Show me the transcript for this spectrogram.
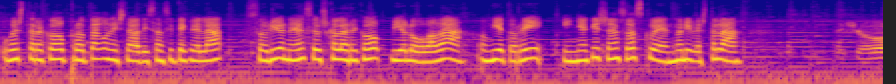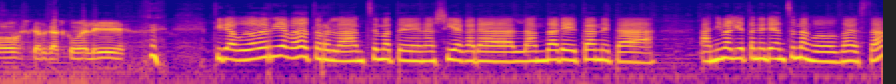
Westerreko protagonista bat izan zitekeela, zorionez Euskal Herriko biologo bada. Ongi etorri, Iñaki Sanzazkuen, nori bestela. Eixo, eskerrik asko beli. Tira, udaberria badatorrela antzematen hasia gara landareetan eta animalietan ere antzemango da, ez da?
